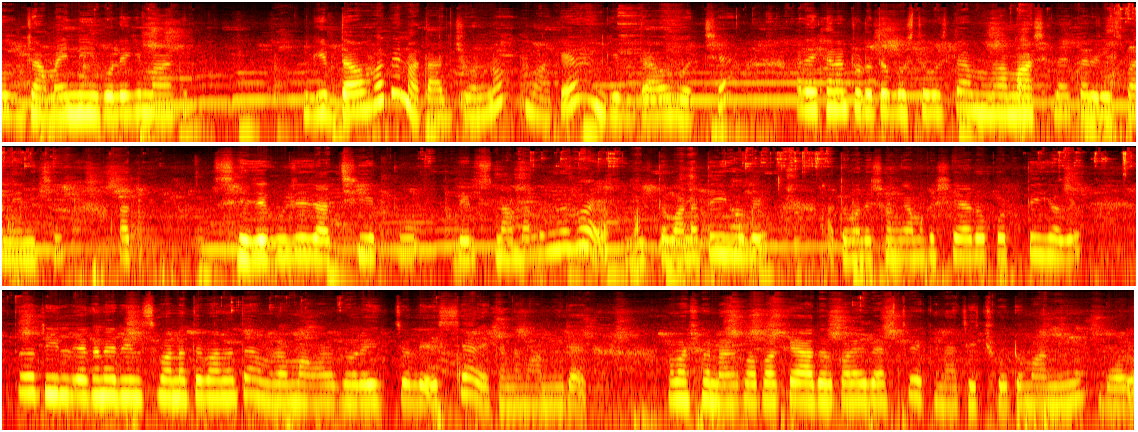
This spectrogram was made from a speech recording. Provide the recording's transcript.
ওর জামাই নেই বলে কি মাকে গিফট দেওয়া হবে না? তার জন্য মাকে গিফট দেওয়া হচ্ছে। আর এখানে টোটোতে বসতে বসতে আমরা মা ছেলে একটা রিলস বানিয়ে নিচ্ছি। আর সেজে গুজে যাচ্ছি, একটু রিলস না বানালে হয় রিলস তো বানাতেই হবে আর তোমাদের সঙ্গে আমাকে শেয়ারও করতেই হবে। তো রিল এখানে রিলস বানাতে বানাতে আমরা মামার ঘরেই চলে এসেছি আর এখানে মামিরা, আমার সোনার বাবাকে আদর করায় ব্যস্ত। এখানে আছে ছোট মামি, বড়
